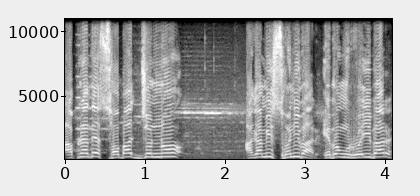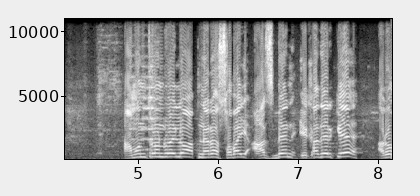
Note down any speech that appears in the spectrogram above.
আপনাদের সবার জন্য আগামী শনিবার এবং রবিবার আমন্ত্রণ রইল, আপনারা সবাই আসবেন একাদেরকে আরও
